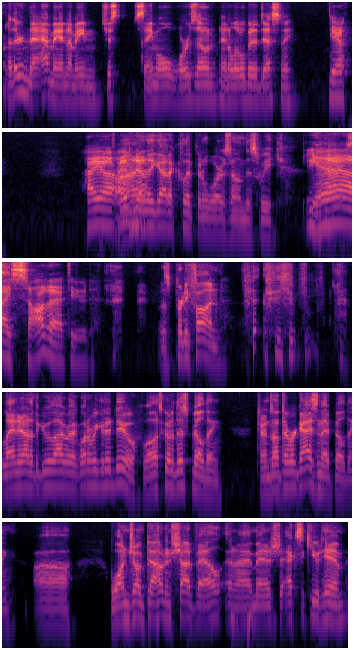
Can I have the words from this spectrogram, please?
other than that, man, I mean, just same old Warzone and a little bit of Destiny. Yeah. I uh, I've Finally not. got a clip in Warzone this week. Yeah, Nice. I saw that, dude. It was pretty fun. Landed out of the gulag. We're like, what are we gonna do? Well, let's go to this building. Turns out there were guys in that building. Uh, one jumped out and shot Val, and I managed to execute him,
